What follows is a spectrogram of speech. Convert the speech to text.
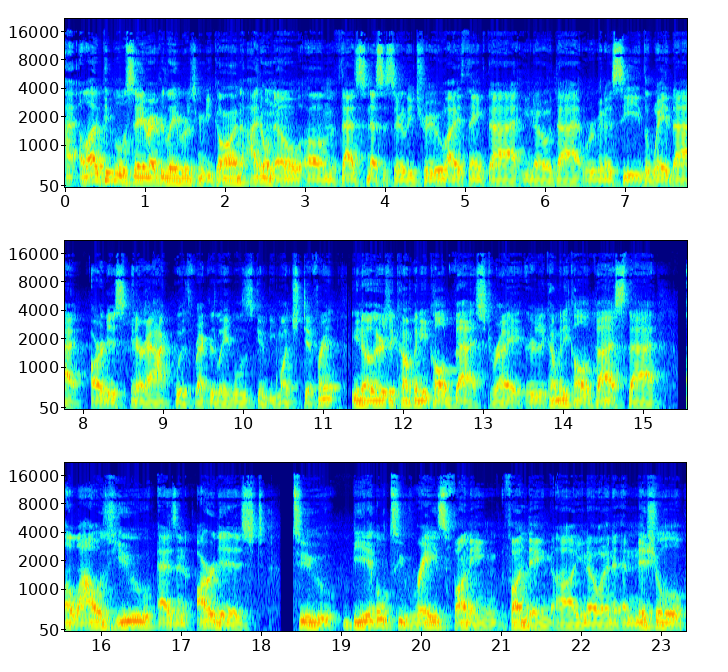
I, a lot of people say record labels are going to be gone. I don't know um, if that's necessarily true. I think that you know that we're going to see the way that artists interact with record labels is going to be much different. You know, there's a company called Vezt, right? There's a company called Vezt that allows you as an artist to be able to raise funding funding uh, you know an, an, initial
